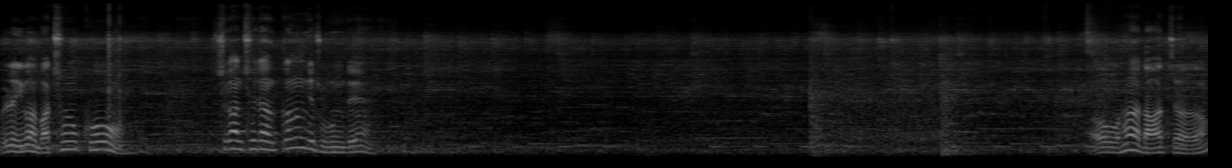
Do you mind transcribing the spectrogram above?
원래 이건 맞춰놓고 시간 최대한 끄는 게 좋은데. 어우 하나 나왔죠?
